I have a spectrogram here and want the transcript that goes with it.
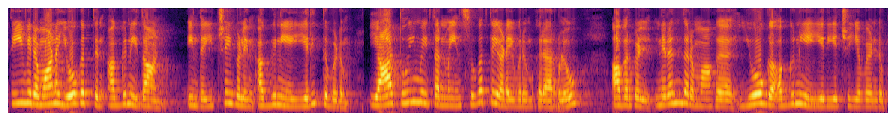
தீவிரமான யோகத்தின் அக்னிதான் இந்த இச்சைகளின் அக்னியை எரித்துவிடும். யார் தூய்மை தன்மையின் சுகத்தை அடைய விரும்புகிறார்களோ அவர்கள் நிரந்தரமாக யோக அக்னியை எரியச் செய்ய வேண்டும்.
